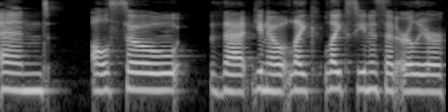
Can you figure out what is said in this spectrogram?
And also that you know like like Signe said earlier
